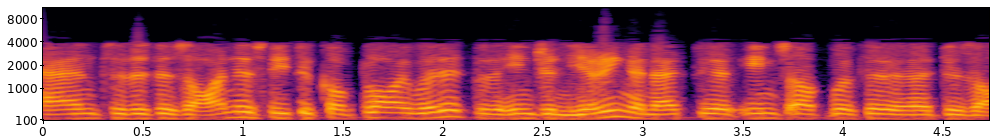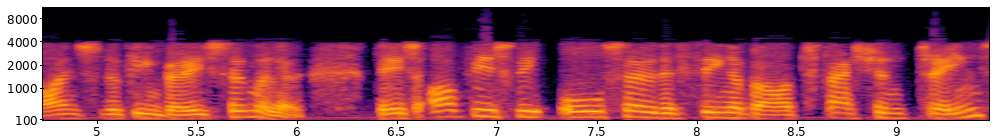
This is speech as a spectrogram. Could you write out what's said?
and the designers need to comply with it, with the engineering, and that uh, ends up with the uh, designs looking very similar. There's obviously also the thing about fashion trends.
